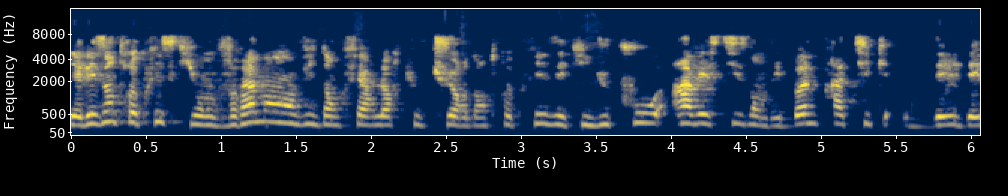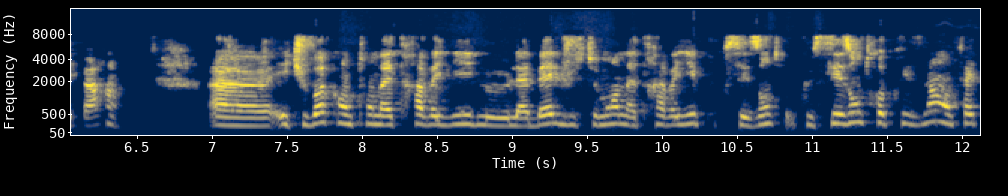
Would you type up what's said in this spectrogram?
Il y a les entreprises qui ont vraiment envie d'en faire leur culture d'entreprise et qui du coup investissent dans des bonnes pratiques dès le départ. Euh, et tu vois, quand on a travaillé le label, justement, on a travaillé pour ces entre que ces entreprises-là, en fait,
